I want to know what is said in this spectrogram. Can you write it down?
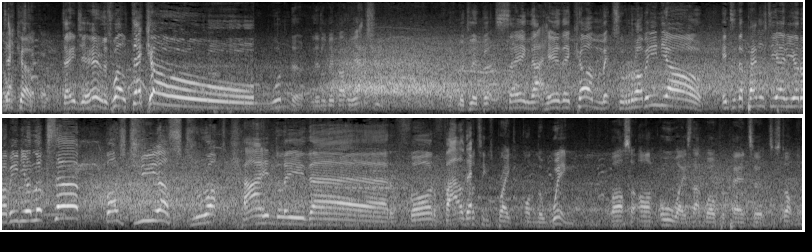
oh, Deco. Danger here as well. Deco! Wonder a little bit about the reaction of Madrid, but saying that, here they come. It's Robinho into the penalty area. Robinho looks up. Ball's just dropped kindly there for Valde. Teams break on the wing. Barca aren't always that well prepared to, to stop them.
